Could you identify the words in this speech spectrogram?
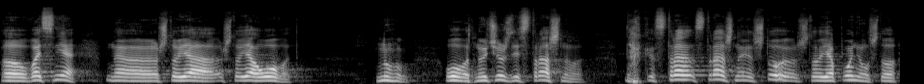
во сне, что я, что я овод. Ну, овод, ну и что же здесь страшного? Так, стра- страшное, что, что я понял, что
